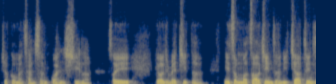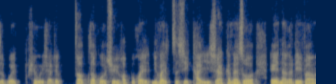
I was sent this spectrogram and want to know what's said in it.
就跟我们产生关系了。所以弟兄姐妹记得，你怎么照镜子？你照镜子不会咻一下就照照过去哈，不会，你会仔细看一下，看看说，哎，哪个地方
